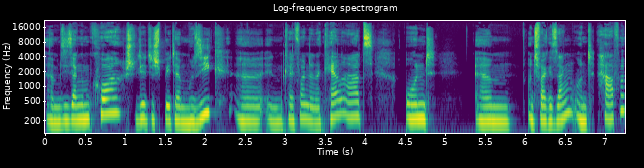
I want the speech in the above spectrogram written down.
Ähm, sie sang im Chor, studierte später Musik äh, in Kalifornien an der Cal Arts und, ähm, und zwar Gesang und Harfe.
